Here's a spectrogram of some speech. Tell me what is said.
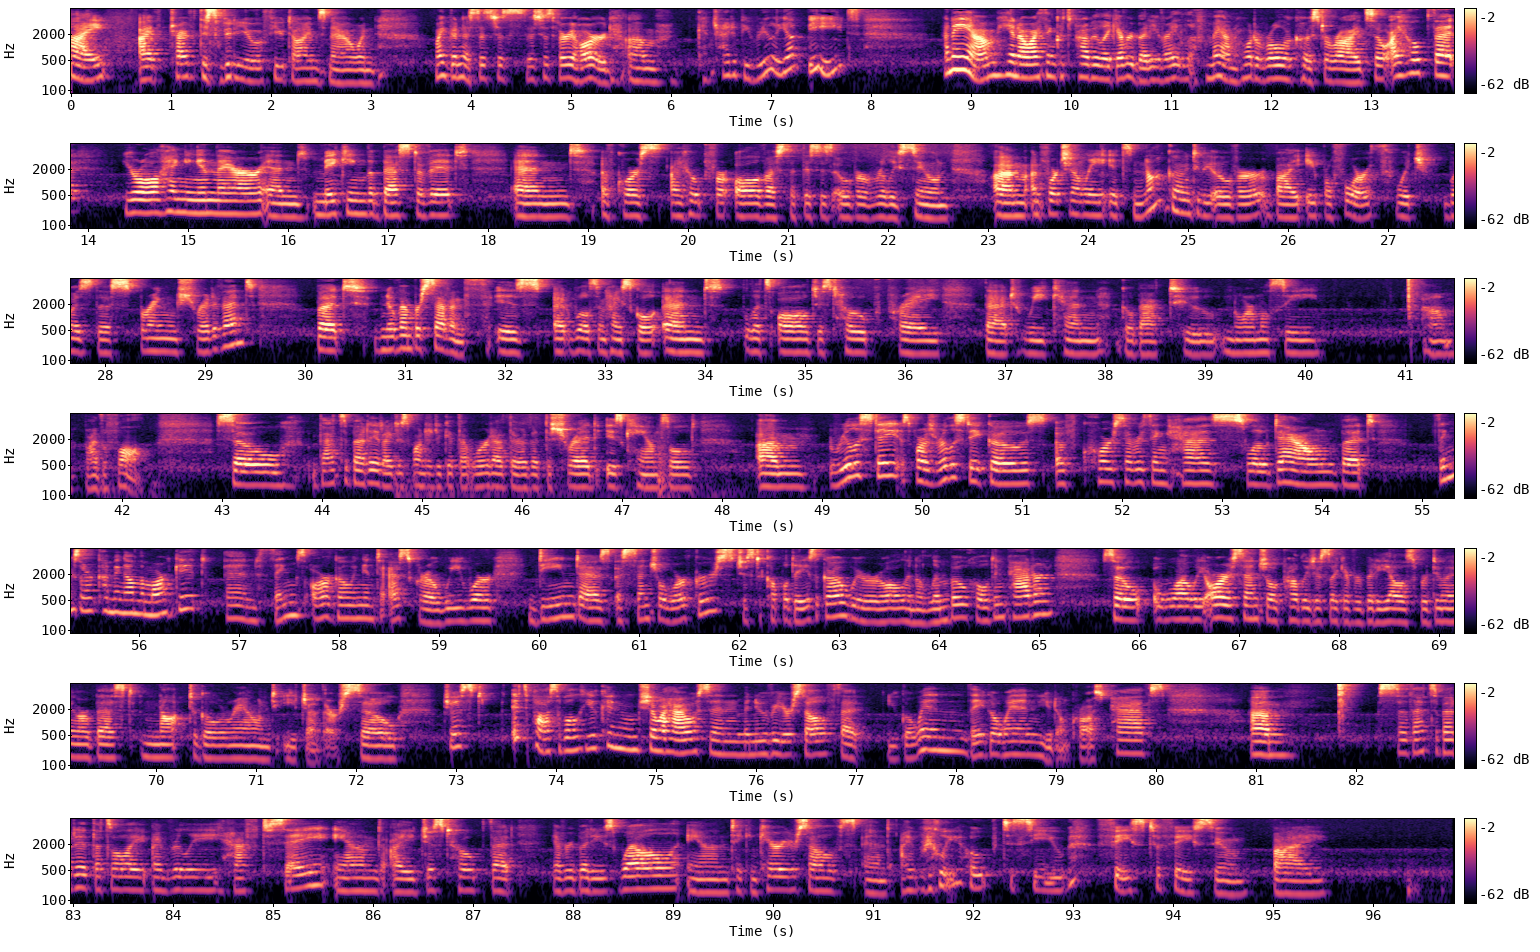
Hi, I've tried this video a few times now and my goodness, it's just, it's just very hard. Um, I can try to be really upbeat and I am, you know, I think it's probably like everybody, right? Man, what a roller coaster ride. So I hope that you're all hanging in there and making the best of it. And of course, I hope for all of us that this is over really soon. Um, unfortunately, it's not going to be over by April 4th, which was the spring shred event, but November 7th is at Wilson High School, and let's all just hope, pray that we can go back to normalcy um, by the fall. So that's about it. I just wanted to get that word out there that the shred is canceled. Um, real estate, as far as real estate goes, of course, everything has slowed down, but things are coming on the market and are going into escrow. We were deemed as essential workers just a couple days ago. We were all in a limbo holding pattern. So while we are essential, probably just like everybody else, we're doing our best not to go around each other. So just, it's possible. You can show a house and maneuver yourself that you go in, they go in, you don't cross paths. Um, so that's about it. That's all I, I really have to say. And I just hope that everybody's well and taking care of yourselves. And I really hope to see you face to face soon. Bye.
